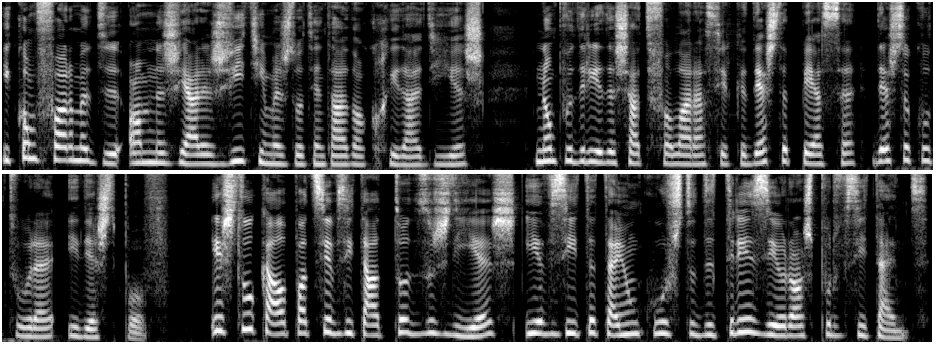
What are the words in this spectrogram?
e como forma de homenagear as vítimas do atentado ocorrido há dias, não poderia deixar de falar acerca desta peça, desta cultura e deste povo. Este local pode ser visitado todos os dias e a visita tem um custo de 3 euros por visitante.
